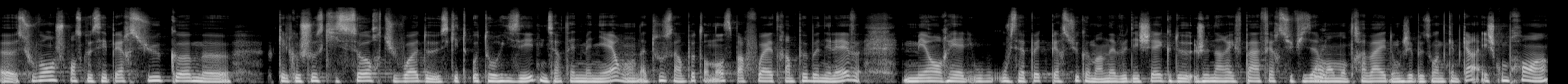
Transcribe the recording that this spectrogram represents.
Euh, souvent, je pense que c'est perçu comme euh, quelque chose qui sort, tu vois, de ce qui est autorisé d'une certaine manière. On a tous un peu tendance parfois à être un peu bon élève, mais en réalité, où, ça peut être perçu comme un aveu d'échec de je n'arrive pas à faire suffisamment mon travail, donc j'ai besoin de quelqu'un. Et je comprends, hein,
